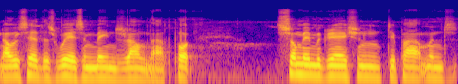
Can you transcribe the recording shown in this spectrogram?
Now, as I said, there's ways and means around that, but some immigration departments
